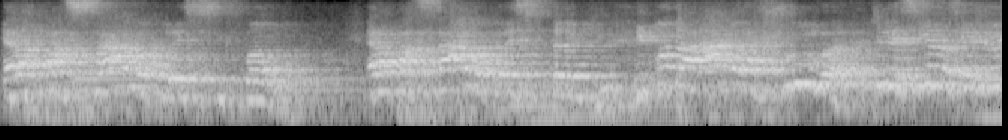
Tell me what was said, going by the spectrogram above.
ela passava por esse sifão, ela passava por esse tanque, e quando a água da chuva que descia das regiões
